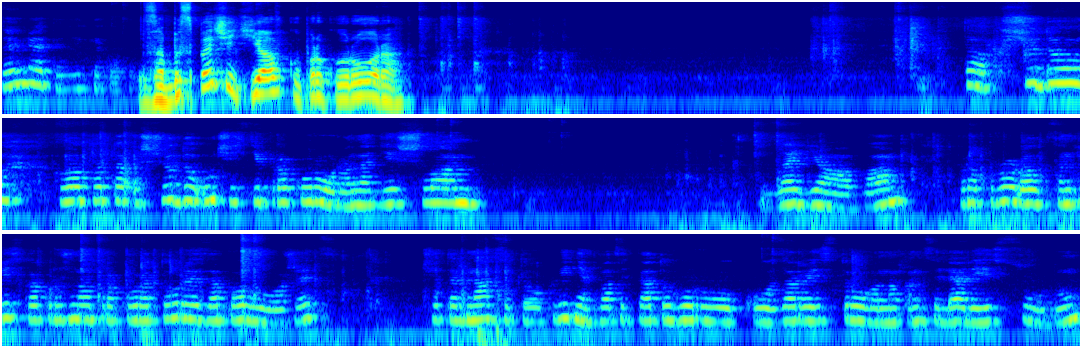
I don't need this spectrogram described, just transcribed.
Заявляйте, яке клопотання. Забезпечить явку прокурора. Так, щодо клопота... щодо участі прокурора надійшла заява прокурора Олександрійської окружної прокуратури Запорожець 14 квітня 25 року зареєстровано в канцелярії суду.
